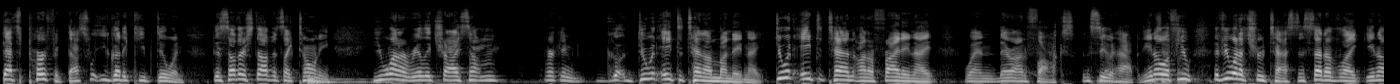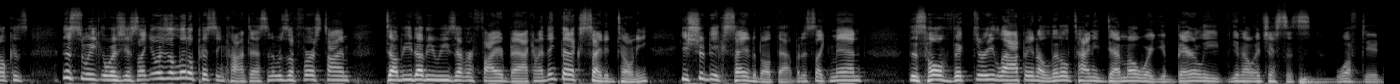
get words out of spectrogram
that's perfect. That's what you got to keep doing. This other stuff, it's like Tony, you want to really try something. Freaking go, do it eight to ten on Monday night. Do it eight to ten on a Friday night when they're on Fox and see what happens. You know, if you if you want a true test instead of like you know, because this week it was just like it was a little pissing contest and it was the first time WWE's ever fired back, and I think that excited Tony. He should be excited about that. But it's like, man, this whole victory lapping a little tiny demo where you barely, you know, it just it's woof, dude.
